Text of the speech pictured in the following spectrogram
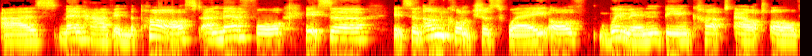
as men have in the past, and therefore it's a it's an unconscious way of women being cut out of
